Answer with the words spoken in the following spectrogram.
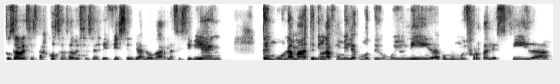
tú sabes, estas cosas a veces es difícil dialogarlas y si bien tengo una, tenía una familia, como te digo, muy unida, como muy fortalecida,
